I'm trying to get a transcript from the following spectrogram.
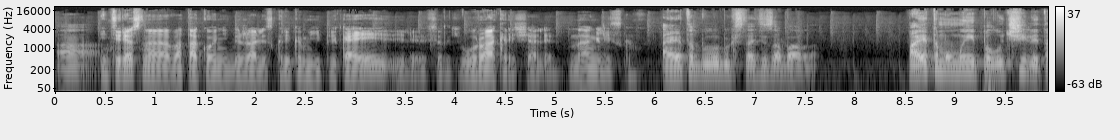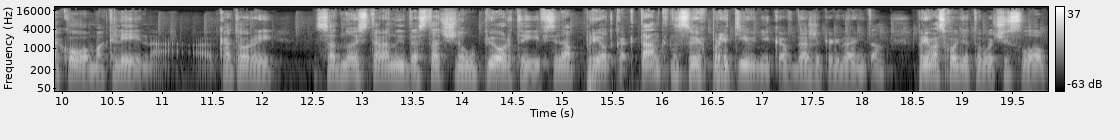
А... Интересно, в атаку они бежали с криком «Yippee-ki-yay» или все-таки «Ура!» кричали на английском? А это было бы, кстати, забавно. Поэтому мы и получили такого Маклейна, который с одной стороны, достаточно упертый и всегда прет как танк на своих противников, даже когда они там превосходят его числом,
